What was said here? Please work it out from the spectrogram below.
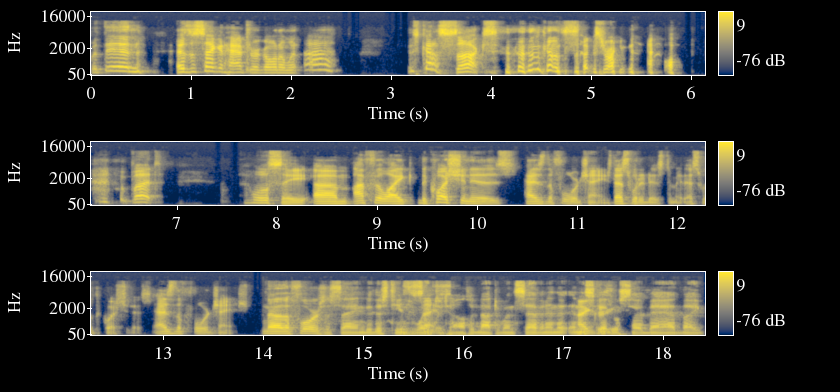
But then, as the second half dragged on, I went, ah, this kind of sucks. this kind of sucks right now. but we'll see. Um, I feel like the question is, has the floor changed? That's what it is to me. That's what the question is. Has the floor changed? No, the floor is the same. Dude, this team's way too talented not to win seven, and the, and the schedule's so bad. Like,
